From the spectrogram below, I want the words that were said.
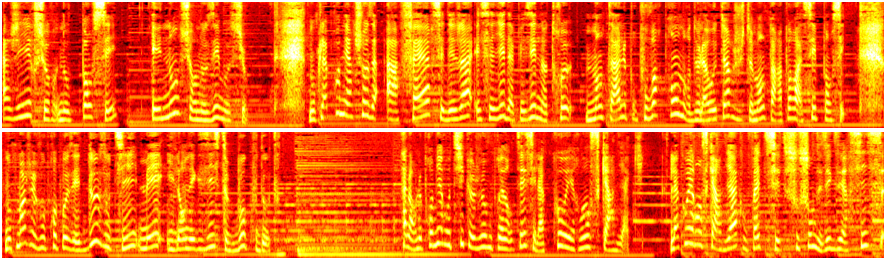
agir sur nos pensées et non sur nos émotions. Donc la première chose à faire, c'est déjà essayer d'apaiser notre mental pour pouvoir prendre de la hauteur justement par rapport à ses pensées. Donc moi je vais vous proposer deux outils, mais il en existe beaucoup d'autres. Alors le premier outil que je vais vous présenter, c'est la cohérence cardiaque. La cohérence cardiaque, en fait, ce sont des exercices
